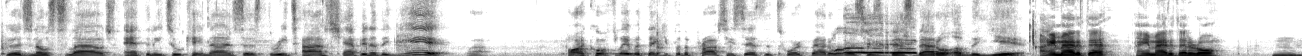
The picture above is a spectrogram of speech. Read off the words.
Goodz, no slouch. Anthony 2K9 says three times champion of the year. Wow. Hardcore flavor, thank you for the props. He says the twerk battle was his best battle of the year. I ain't mad at that. I ain't mad at that at all. Hmm.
